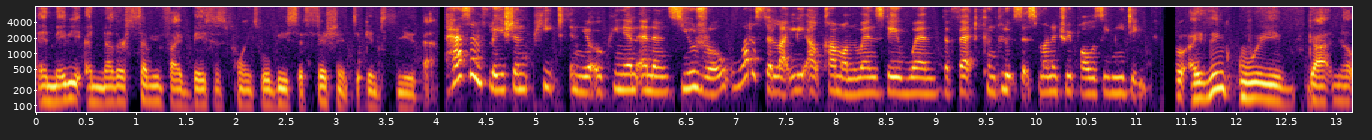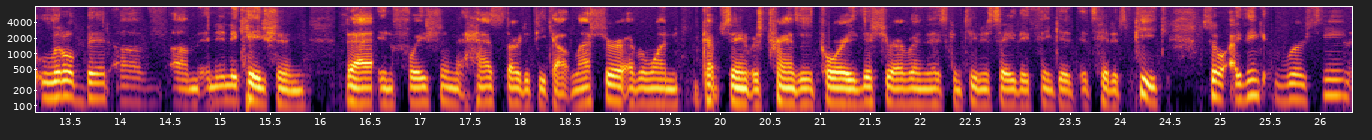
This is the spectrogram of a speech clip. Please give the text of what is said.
and maybe another 75 basis points will be sufficient to continue that. Has inflation peaked, in your opinion? And as usual, what is the likely outcome on Wednesday when the Fed concludes its monetary policy meeting? So I think we've gotten a little bit of um, an indication that inflation has started to peak out. Last year, everyone kept saying it was transitory. This year, everyone has continued to say they think it, it's hit its peak. So I think we're seeing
